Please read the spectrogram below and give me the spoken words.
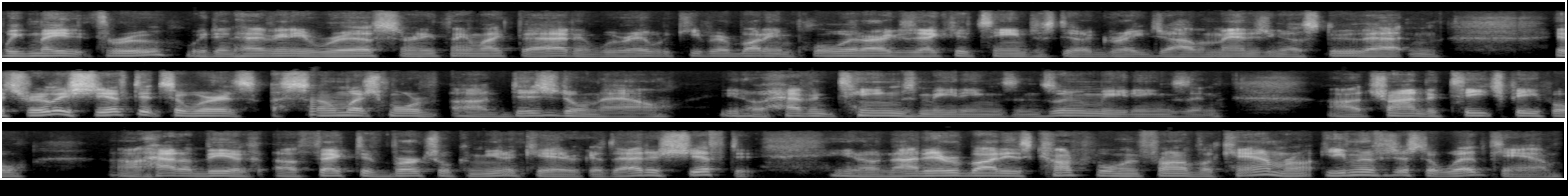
we made it through. We didn't have any risks or anything like that, and we were able to keep everybody employed. Our executive team just did a great job of managing us through that, and it's really shifted to where it's so much more uh, digital now. You know, having Teams meetings and Zoom meetings, and uh, trying to teach people. Uh, how to be an effective virtual communicator because that has shifted. You know, not everybody is comfortable in front of a camera, even if it's just a webcam.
